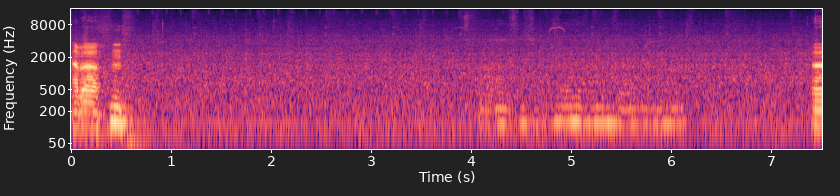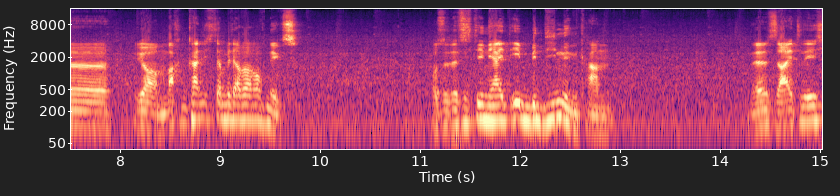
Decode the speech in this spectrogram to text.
Aber, hm. Äh, ja, machen kann ich damit aber auch nichts. Außer, dass ich den halt eben bedienen kann. Ne, seitlich.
